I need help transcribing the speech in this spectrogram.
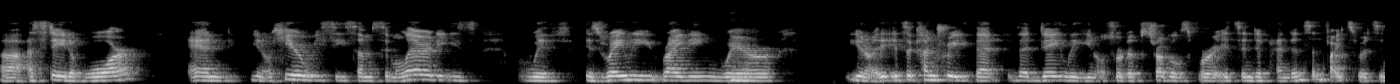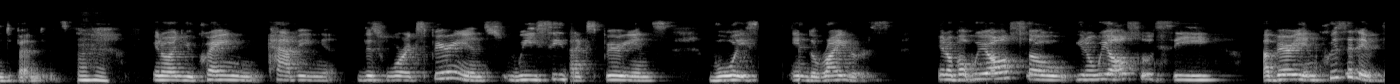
uh, a state of war. And you know, here we see some similarities with Israeli writing, where mm you know it's a country that that daily you know sort of struggles for its independence and fights for its independence. Mm-hmm. you know in ukraine having this war experience we see that experience voiced in the writers. You know but we also you know we also see a very inquisitive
